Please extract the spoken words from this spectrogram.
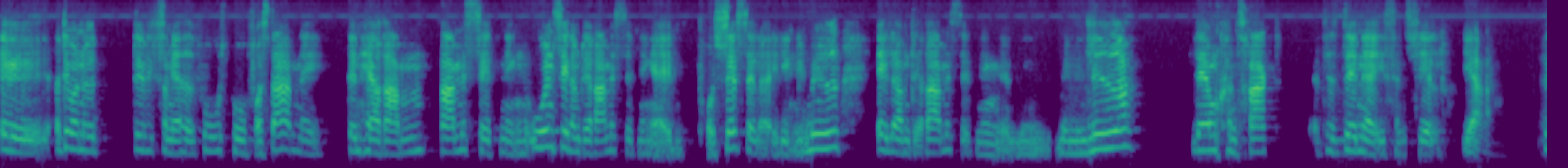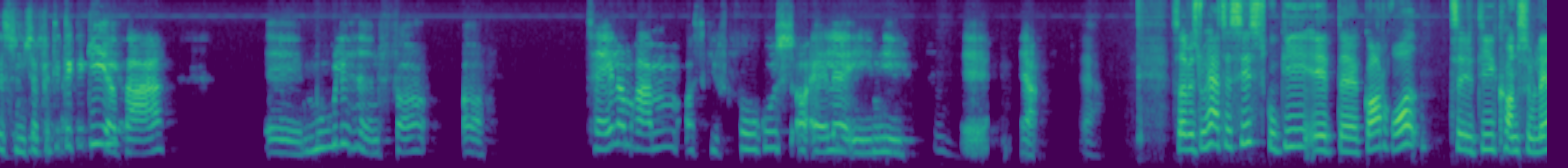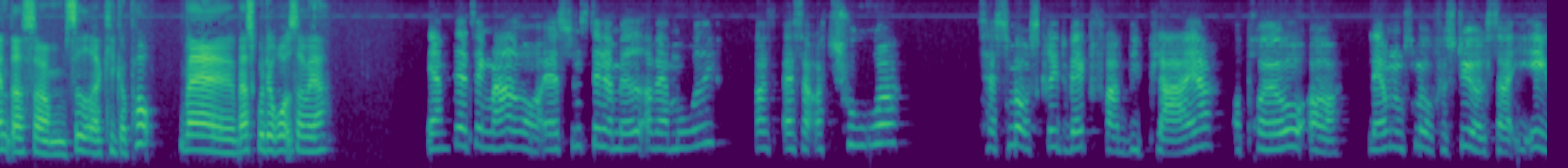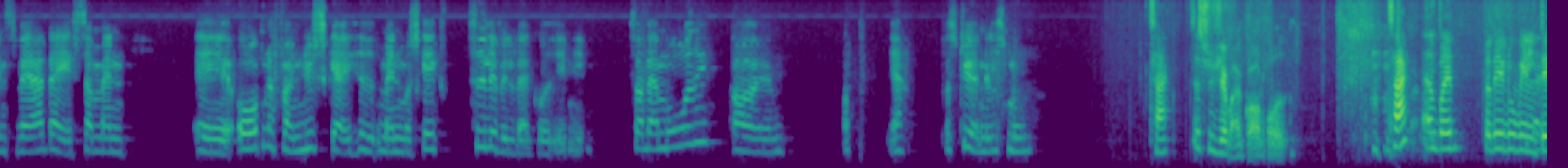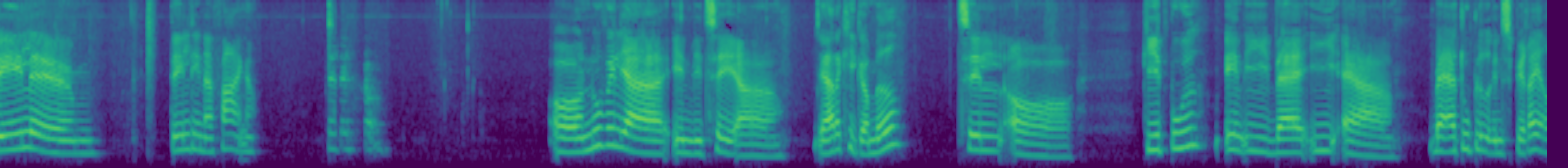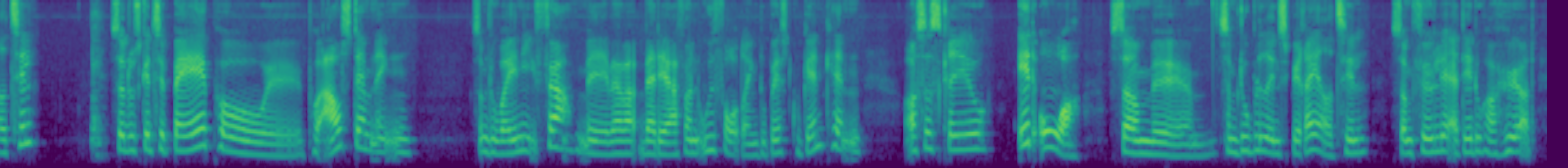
øh, og det var noget, det, som jeg havde fokus på fra starten af, den her ramme, rammesætning, uanset om det er rammesætning af en proces eller et enkelt møde, eller om det er rammesætning med min, med min leder, lave en kontrakt, det, den er essentiel. Ja, det synes jeg, fordi det giver bare øh, muligheden for at tale om rammen og skifte fokus, og alle er enige. Mm. Øh, ja. ja. Så hvis du her til sidst skulle give et øh, godt råd til de konsulenter, som sidder og kigger på, hvad, hvad skulle det råd så være? Ja, det har jeg tænkt meget over. Jeg synes det her med at være modig, og, altså at ture, tage små skridt væk fra, vi plejer, og prøve at lave nogle små forstyrrelser i ens hverdag, så man øh, åbner for en nysgerrighed, man måske ikke tidligere ville være gået ind i. Så være modig og, øh, og ja, forstyrre en lille smule. Tak, det synes jeg var et godt råd. tak, Anne-Britt, fordi du ville dele, øh, dele dine erfaringer. Velkommen. Og nu vil jeg invitere jer, der kigger med, til at give et bud ind i, hvad I er, hvad er du blevet inspireret til. Så du skal tilbage på, øh, på afstemningen, som du var inde i før, med hvad, hvad det er for en udfordring, du bedst kunne genkende, og så skrive et ord, som, øh, som du er blevet inspireret til, som følge af det, du har hørt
